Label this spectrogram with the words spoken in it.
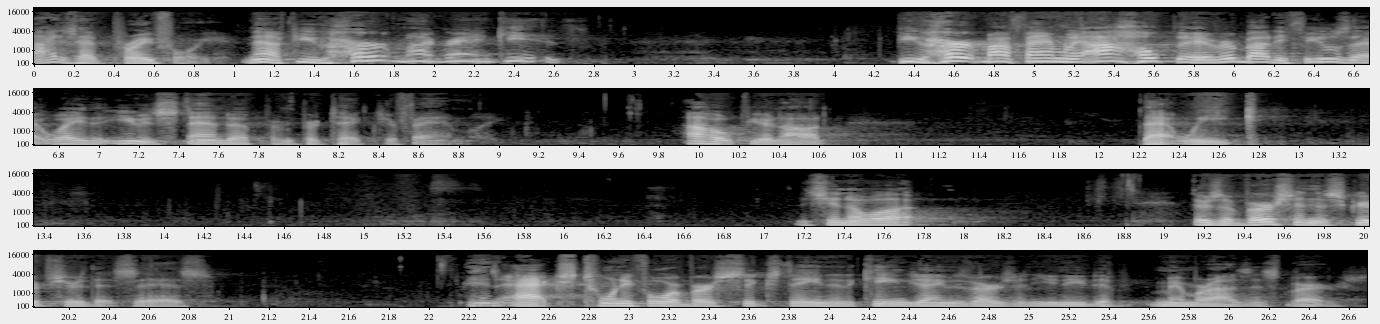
I just have to pray for you. Now, if you hurt my grandkids, if you hurt my family, I hope that everybody feels that way that you would stand up and protect your family. I hope you're not that weak. But you know what? There's a verse in the scripture that says, in Acts 24, verse 16, in the King James Version, you need to memorize this verse.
